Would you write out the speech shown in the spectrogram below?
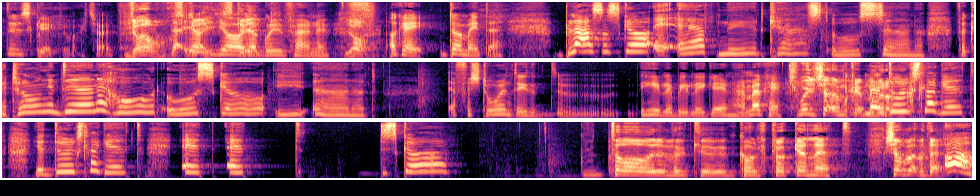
Du skrek ju faktiskt. Ja, skrik, jag, jag, jag går in för här nu. Ja. Okej, döm mig inte. Blasen ska i ett nedkast och stanna. För kartongen den är hård och ska i annat. Jag förstår inte riktigt uh, hillbilly-grejen här, men okej. Kör- okej, men men durkslaget, ja durkslaget, ett, ett, det ska... Ta klockan ett. Kör, vänta. Ah,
